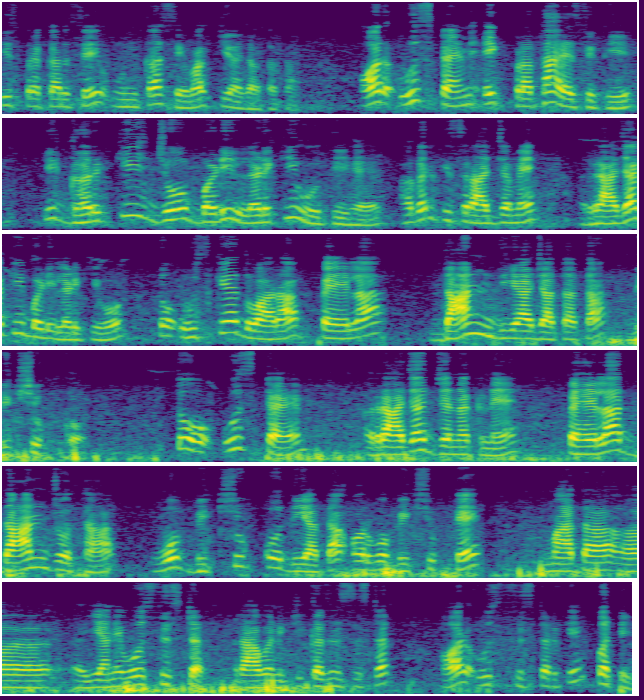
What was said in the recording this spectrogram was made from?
इस प्रकार से उनका सेवा किया जाता था। और उस टाइम एक प्रथा ऐसी थी कि घर की जो बड़ी लड़की होती है, अगर किस राज्य में राजा की बड़ी लड़की हो तो उसके द्वारा पहला दान दिया जाता था भिक्षुक को। तो उस टाइम राजा जनक ने पहला दान जो था वो भिक्षुक को दिया था और वो भिक्षुक थे माता यानी वो सिस्टर रावण की कज़न सिस्टर और उस सिस्टर के पति।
